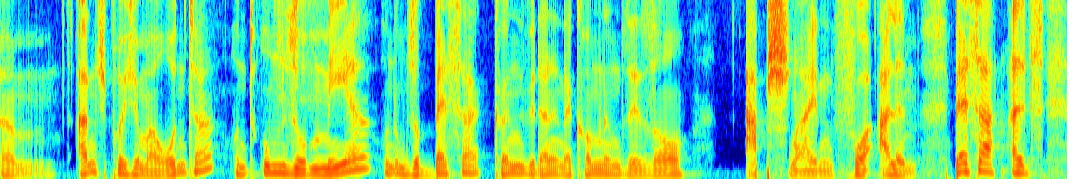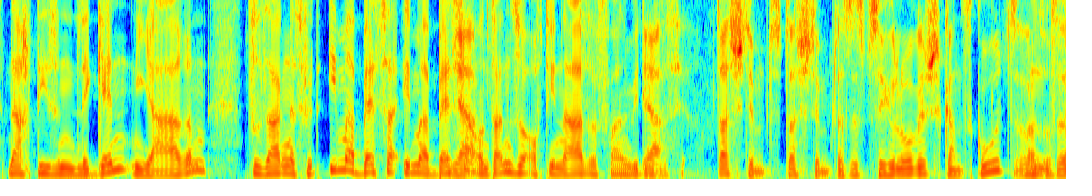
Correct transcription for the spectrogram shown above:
ähm, Ansprüche mal runter und umso mehr und umso besser können wir dann in der kommenden Saison abschneiden, vor allem. Besser als nach diesen Legendenjahren zu sagen, es wird immer besser, immer besser Ja. und dann so auf die Nase fallen wie Ja, dieses Jahr. das stimmt, das stimmt. Das ist psychologisch ganz gut. Also und ähm,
